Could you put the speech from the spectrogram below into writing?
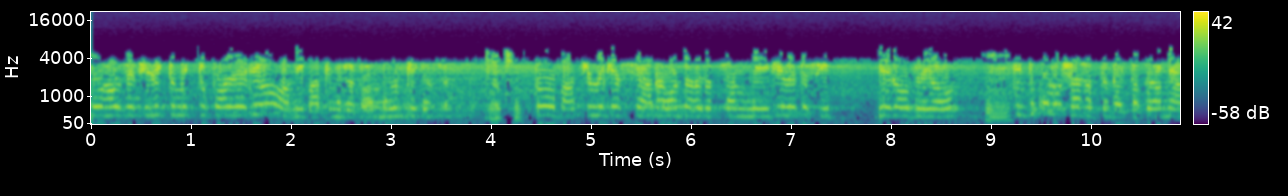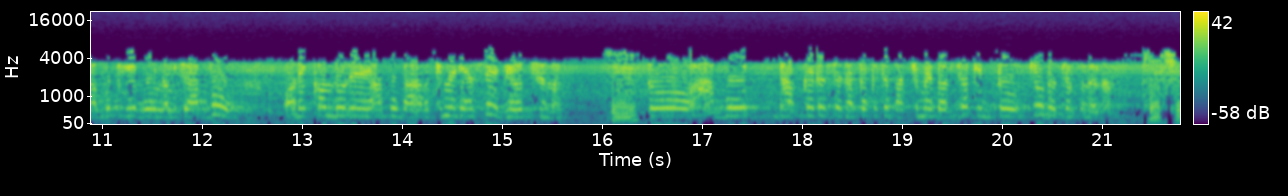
তো হচ্ছে ঝিলিক তুমি একটু পরে রেডি হও আমি বাথরুমে যাব। আমি বললাম ঠিক আছে। আচ্ছা। তো বাথরুমে গেছে আধা ঘণ্টা হয়ে যাচ্ছে আমি মেয়েকে শীত বেরো বেরো। কিন্তু কোনো সাহায্য নাই তারপর আমি আব্বুকে বললাম যে আব্বু অনেকক্ষণ ধরে আব্বু বাথরুমে গেছে বেরোচ্ছে না। তো আব্বু ধাক্কাতেছে ধাক্কাতেছে বাথরুমের দরজা কিন্তু কেউ দরজা খুলে না। আচ্ছা।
